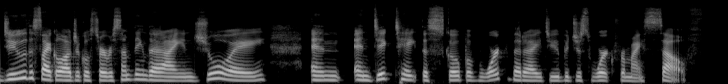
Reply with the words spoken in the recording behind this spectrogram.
do the psychological service something that i enjoy and and dictate the scope of work that i do but just work for myself.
